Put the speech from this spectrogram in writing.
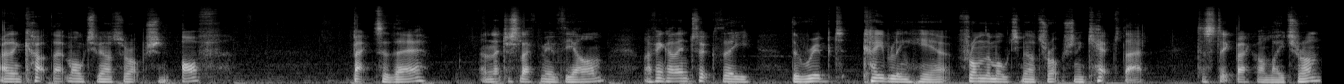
I then cut that multi melter option off back to there, and that just left me with the arm. I think I then took the the ribbed cabling here from the multi melter option and kept that to stick back on later on.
